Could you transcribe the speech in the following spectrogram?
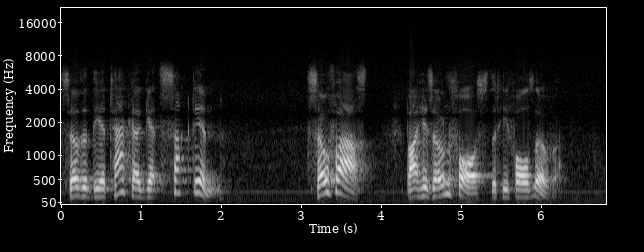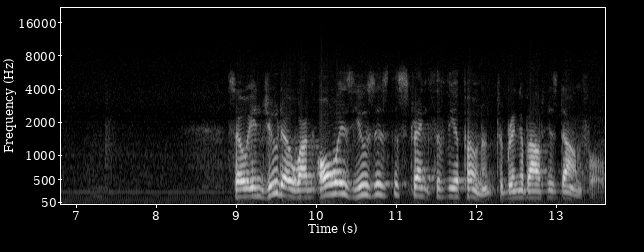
So that the attacker gets sucked in so fast by his own force that he falls over. So in judo, one always uses the strength of the opponent to bring about his downfall.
